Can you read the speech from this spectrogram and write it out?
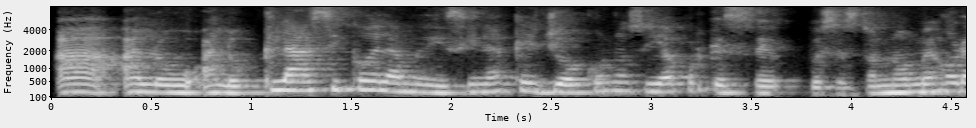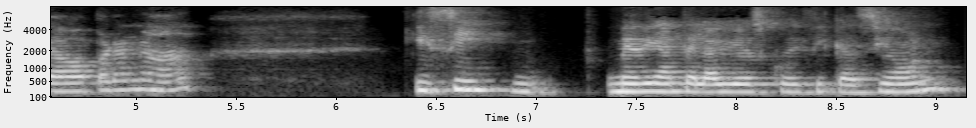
a, lo, a lo, clásico de la medicina que yo conocía, porque pues esto no mejoraba para nada. Y sí, mediante la biodescodificación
